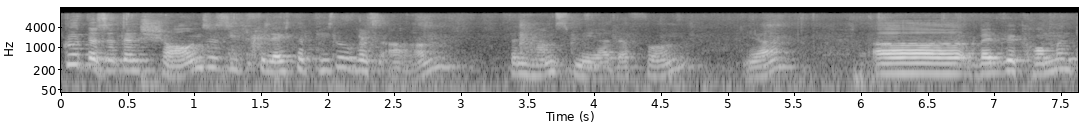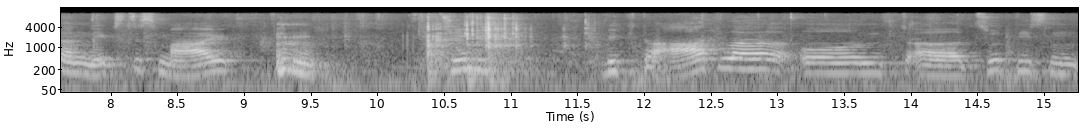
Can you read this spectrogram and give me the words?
Gut, also dann schauen Sie sich vielleicht ein bisschen was an, dann haben Sie mehr davon. Ja? Äh, weil wir kommen dann nächstes Mal zum Viktor Adler und äh, zu diesen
